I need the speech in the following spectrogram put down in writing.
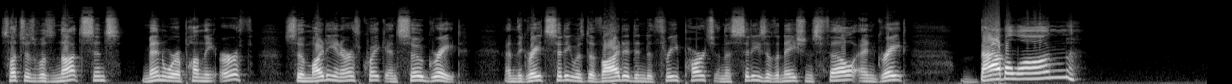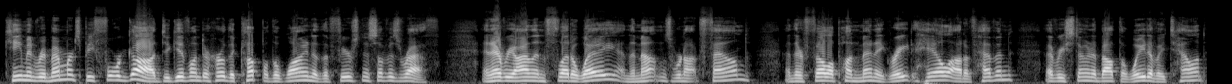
such as was not since men were upon the earth, so mighty an earthquake and so great. And the great city was divided into three parts, and the cities of the nations fell, and great Babylon came in remembrance before God to give unto her the cup of the wine of the fierceness of his wrath. And every island fled away, and the mountains were not found. And there fell upon men a great hail out of heaven, every stone about the weight of a talent.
